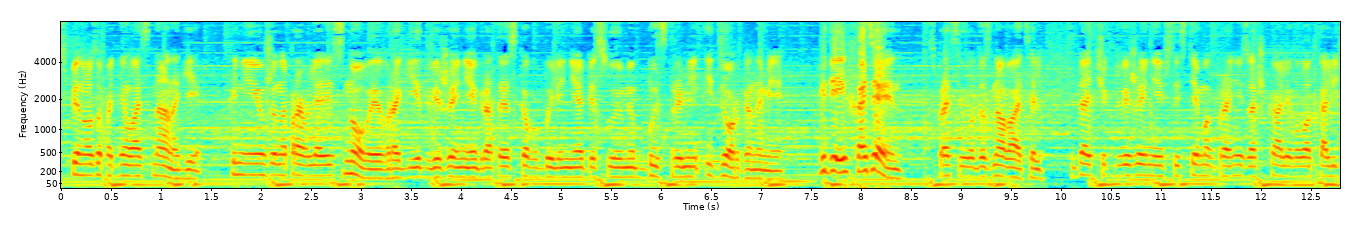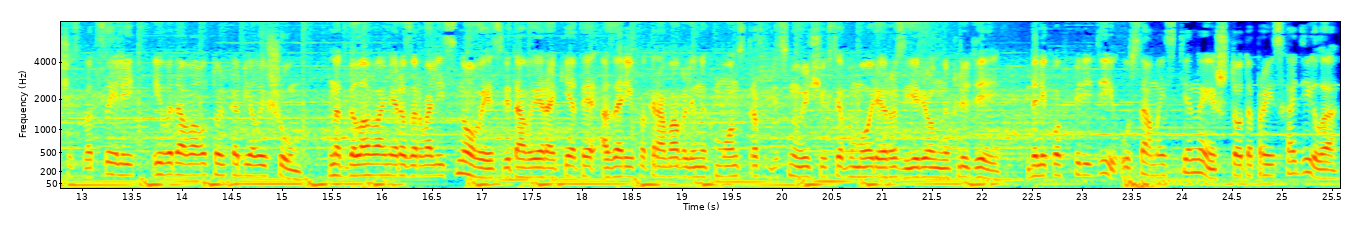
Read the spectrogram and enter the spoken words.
Спиноза поднялась на ноги. К ней уже направлялись новые враги, движения гротесков были неописуемо быстрыми и дерганными. «Где их хозяин?» — спросила дознаватель. Датчик движения в системах брони зашкаливал от количества целей и выдавал только белый шум. Над головами разорвались новые световые ракеты, озарив окровавленных монстров, беснующихся в море разъяренных людей. Далеко впереди, у самой стены, что-то происходило.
